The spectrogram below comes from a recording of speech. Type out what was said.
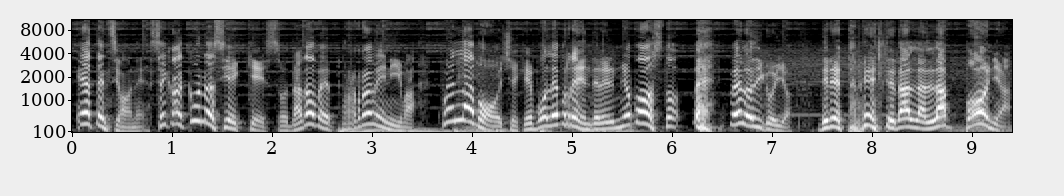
E attenzione, se qualcuno si è chiesto da dove proveniva quella voce che vuole prendere il mio posto, beh, ve lo dico io, direttamente dalla Lapponia,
